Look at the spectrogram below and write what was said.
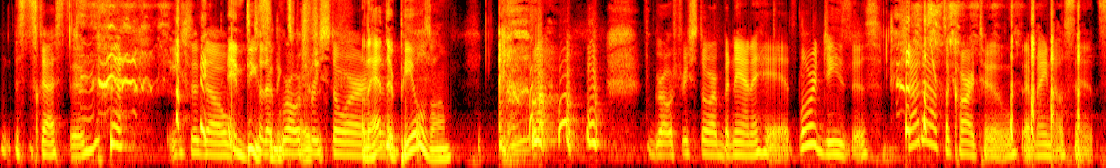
it's disgusting. you should go to the grocery exposure. store. Well, they had their peels on. grocery store banana heads. Lord Jesus, shout out to cartoons that made no sense.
